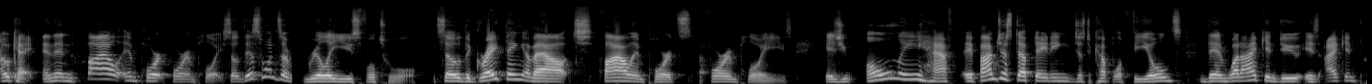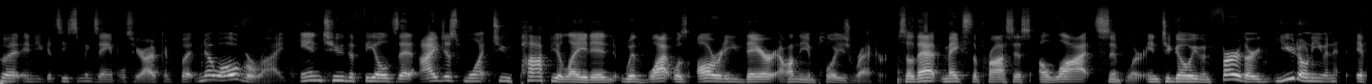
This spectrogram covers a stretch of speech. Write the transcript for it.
Okay, and then file import for employee. So this one's a really useful tool. So the great thing about file imports for employees is you only have if I'm just updating just a couple of fields, then what I can do is I can put and you can see some examples here. I can put no overwrite into the fields that I just want to populated with what was already there on the employee's record. So that makes the process a lot simpler. And to go even further, you don't even if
